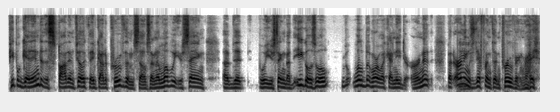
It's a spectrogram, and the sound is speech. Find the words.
people get into the spot and feel like they've got to prove themselves. And I love what you're saying uh, that what you're saying about the Eagles. Well, a little bit more like I need to earn it, but earning is mm. different than proving, right?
